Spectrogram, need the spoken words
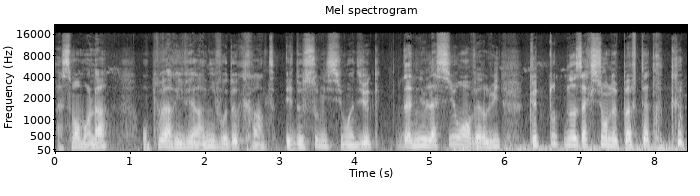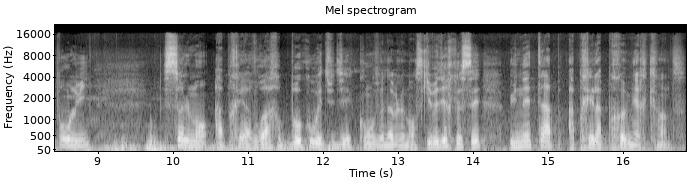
À ce moment-là, on peut arriver à un niveau de crainte et de soumission à Dieu, d'annulation envers lui, que toutes nos actions ne peuvent être que pour lui, seulement après avoir beaucoup étudié convenablement. Ce qui veut dire que c'est une étape après la première crainte.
